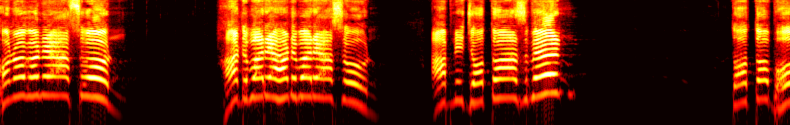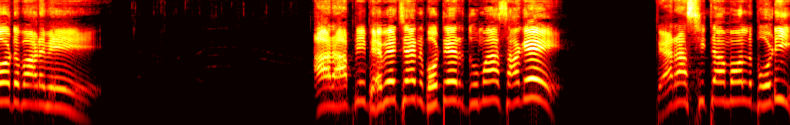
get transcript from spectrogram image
ঘন ঘনে আসুন, হাটবারে হাটবারে আসুন, আপনি যত আসবেন, তত ভোট বাড়বে। আর আপনি ভেবেছেন ভোটের দু মাস আগে প্যারাসিটামল বড়ি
